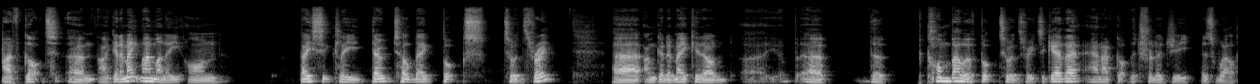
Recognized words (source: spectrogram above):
I've got, um, I'm going to make my money on basically Don't Tell Meg books two and three. Uh, I'm going to make it on uh, uh, the combo of book two and three together, and I've got the trilogy as well.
